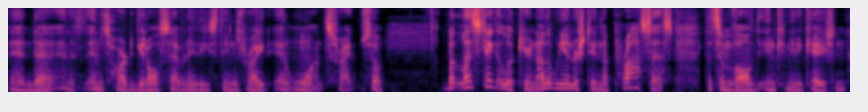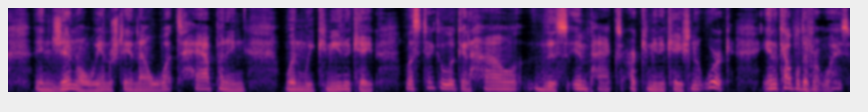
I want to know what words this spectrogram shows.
and, uh, and, it's, and it's hard to get all seven of these things right at once, right? So but let's take a look here. Now that we understand the process that's involved in communication in general, we understand now what's happening when we communicate. Let's take a look at how this impacts our communication at work in a couple different ways.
